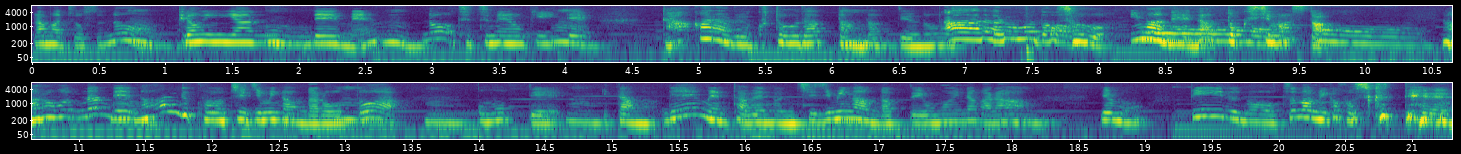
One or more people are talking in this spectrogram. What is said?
ラマチョスうん。の平壌冷う麺んの説明を聞いて、うん。だから緑豆だったんだっていうのを、ああなるほど。そう今ね納得しました。なるほどなんで、うん。なんでこのチヂミなんだろうとはうん。思っていたの、冷麺食べるのにチヂミなんだって思いながら、でもビールのおつまみが欲しくって。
